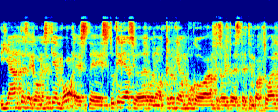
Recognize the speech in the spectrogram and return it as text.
Y ya antes de como en ese tiempo, este, si tú querías ciudadanía, bueno, creo que un poco antes ahorita de este tiempo actual,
